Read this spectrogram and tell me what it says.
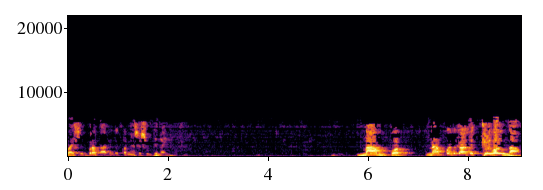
वैसे व्रत आदि के करने से शुद्धि नहीं होती। नाम पद। नाम पद का अर्थ है केवल नाम।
